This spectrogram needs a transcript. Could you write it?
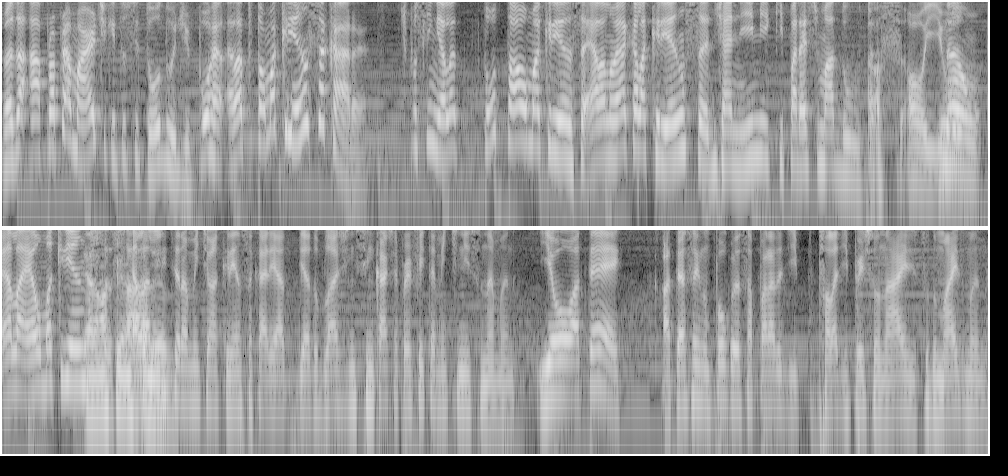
Mas a, a própria Marte que tu citou, Dude, porra, ela é total uma criança, cara. Tipo assim, ela é total uma criança. Ela não é aquela criança de anime que parece uma adulta. Nossa, ó, e o... Não, ela é uma criança, Ela é uma criança? Ela literalmente é uma criança, cara, e a, e a dublagem se encaixa perfeitamente nisso, né, mano? E eu até, até saindo um pouco dessa parada de falar de personagens e tudo mais, mano,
